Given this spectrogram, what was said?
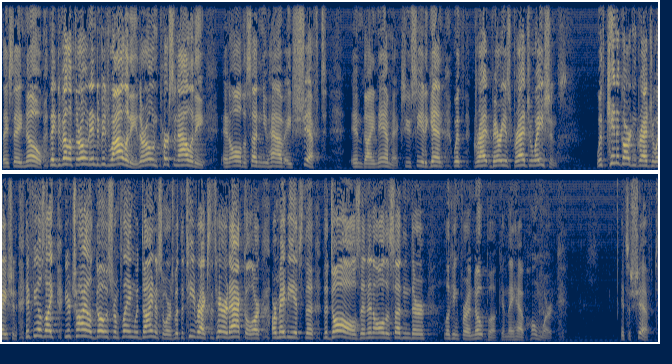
They say no. They develop their own individuality, their own personality, and all of a sudden you have a shift in dynamics. You see it again with various graduations. With kindergarten graduation, it feels like your child goes from playing with dinosaurs, with the T Rex, the pterodactyl, or, or maybe it's the, the dolls, and then all of a sudden they're looking for a notebook and they have homework. It's a shift,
